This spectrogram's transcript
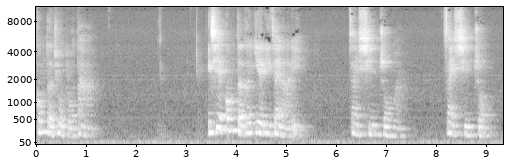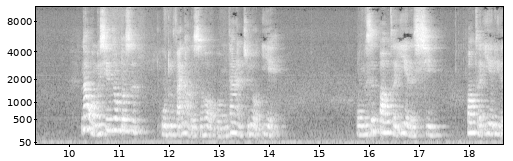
功德就有多大啊。一切功德跟业力在哪里？在心中啊，在心中。那我们心中都是五毒烦恼的时候，我们当然只有业。我们是包着业的心，包着业力的，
